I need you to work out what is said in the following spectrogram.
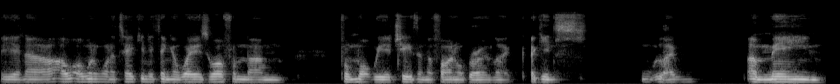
you know, I, I, wouldn't want to take anything away as well from um from what we achieved in the final, bro. Like against like a mean,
